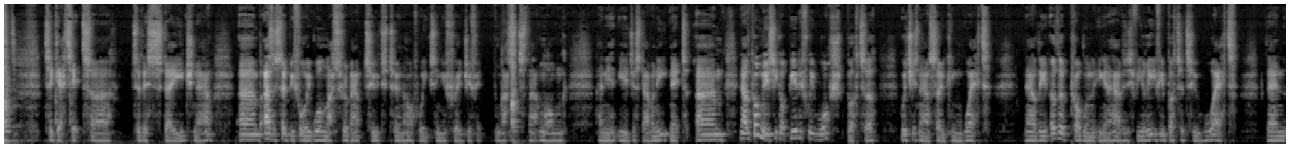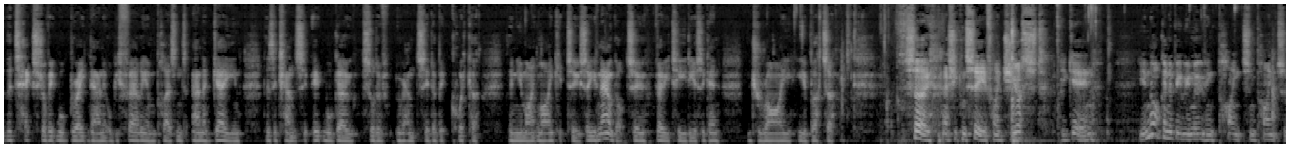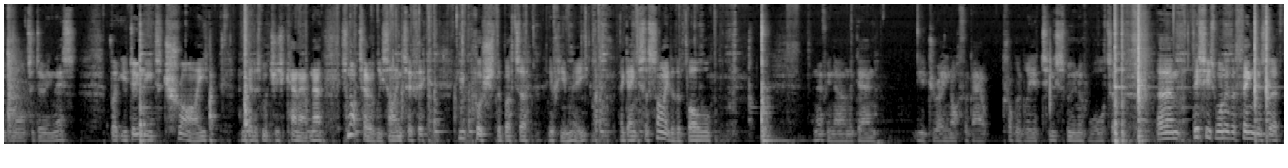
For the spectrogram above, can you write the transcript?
to get it uh, to this stage now. Um, as I said before, it will last for about two to two and a half weeks in your fridge if it lasts that long and you, you just haven't eaten it. Um, now the problem is you've got beautifully washed butter which is now soaking wet. Now the other problem that you're going to have is if you leave your butter too wet then the texture of it will break down, it will be fairly unpleasant and again there's a chance it, it will go sort of rancid a bit quicker than you might like it to. So you've now got to, very tedious again, dry your butter. So as you can see if I just begin, you're not going to be removing pints and pints of water doing this but you do need to try and get as much as you can out. Now, it's not terribly scientific. You push the butter, if you me, against the side of the bowl, and every now and again you drain off about probably a teaspoon of water. Um, this is one of the things that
